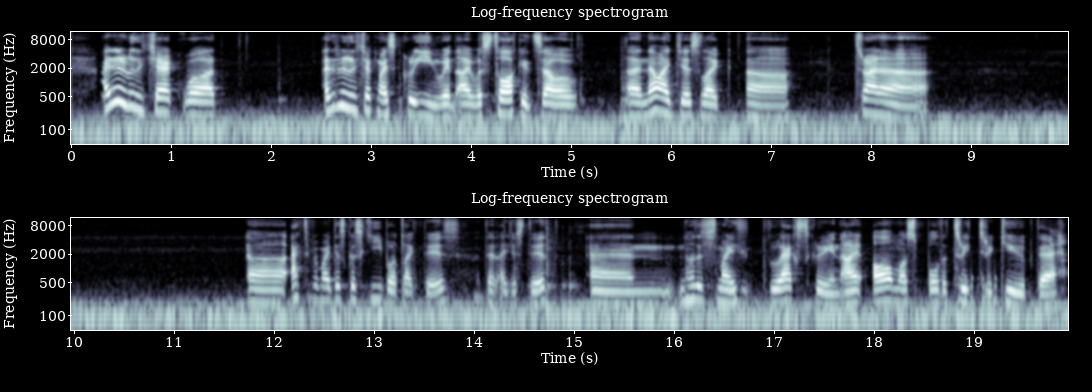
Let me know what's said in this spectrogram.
I didn't really check what I didn't really check my screen when I was talking, so uh, now I just like uh trying to uh, activate my Discus keyboard like this that I just did and notice my black screen I almost pulled a 3-3 cube there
